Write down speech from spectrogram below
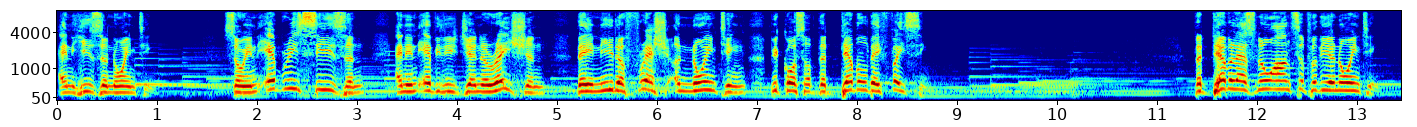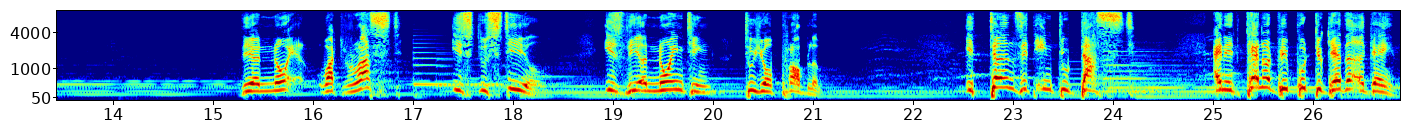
and his anointing. So, in every season and in every generation, they need a fresh anointing because of the devil they're facing. The devil has no answer for the anointing. The anoint, what rust is to steel is the anointing to your problem. It turns it into dust and it cannot be put together again.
